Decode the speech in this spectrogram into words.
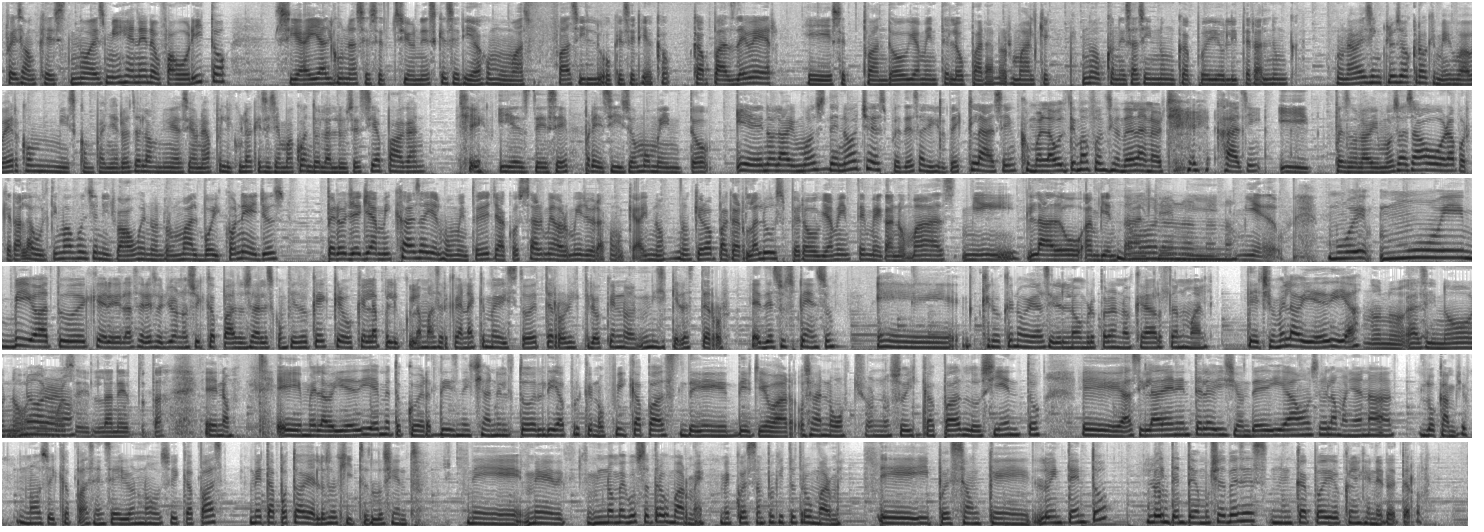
pues aunque es- no es mi género favorito, sí hay algunas excepciones que sería como más fácil o que sería capaz de ver, eh, exceptuando obviamente lo paranormal, que no, con esa sí nunca he podido, literal nunca. Una vez incluso creo que me iba a ver con mis compañeros de la universidad una película que se llama Cuando las luces se apagan. Sí. Y desde ese preciso momento, y eh, nos la vimos de noche después de salir de clase. Como en la última función de la noche. Casi. Y pues nos la vimos a esa hora porque era la última función y yo, ah, bueno, normal, voy con ellos. Pero llegué a mi casa y el momento de ya acostarme a dormir, yo era como que, ay, no, no quiero apagar la luz, pero obviamente me ganó más mi lado ambiental que mi miedo. Muy, muy viva tú de querer hacer eso. Yo no soy capaz, o sea, les confieso que creo que la película más cercana que me he visto de terror, y creo que no, ni siquiera es terror, es de suspenso. Eh, creo que no voy a decir el nombre para no quedar tan mal. De hecho, me la vi de día. No, no, así no, no, no, no, la anécdota. Eh, no, eh, me la vi de día y me tocó ver Disney Channel todo el día porque no fui capaz de, de llevar, o sea, no, yo no soy capaz, lo siento. Eh, así la den en televisión de día a 11 de la mañana, lo cambio. No soy capaz, en serio, no soy capaz. Me tapo todavía los ojitos, lo siento. Me, me, no me gusta traumarme, me cuesta un poquito traumarme. y pues aunque lo intento, lo intenté muchas veces, nunca he podido con el género de terror.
